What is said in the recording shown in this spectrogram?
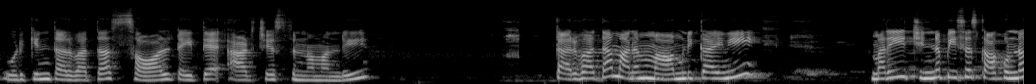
ఉడికిన తర్వాత సాల్ట్ అయితే యాడ్ చేస్తున్నామండి. తర్వాత మనం మామిడికాయని మరి చిన్న పీసెస్ కాకుండా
